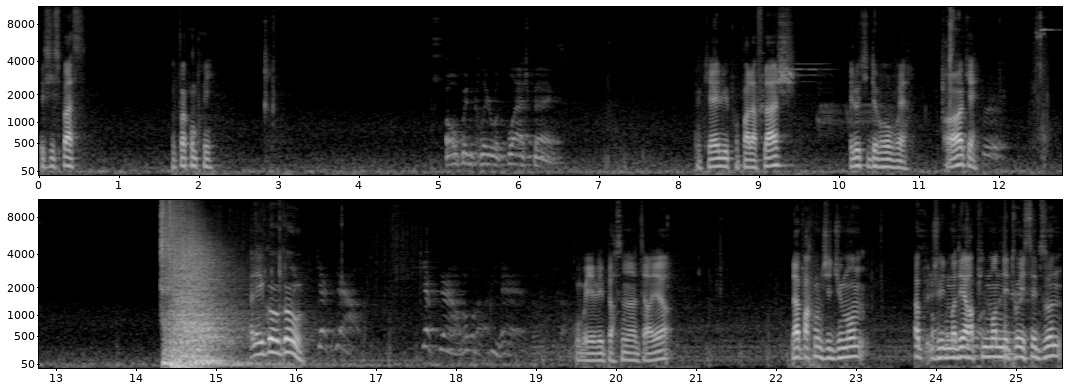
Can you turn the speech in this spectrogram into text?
Qu'est-ce qui se passe? J'ai pas compris. Open clear with flashbangs. Ok, lui il prépare la flash. Et l'autre il devrait ouvrir. Ok. Allez, go, go. Bon bah il y avait personne à l'intérieur. Là par contre j'ai du monde. Hop, je vais lui demander rapidement de nettoyer cette zone.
